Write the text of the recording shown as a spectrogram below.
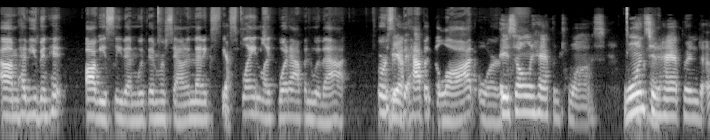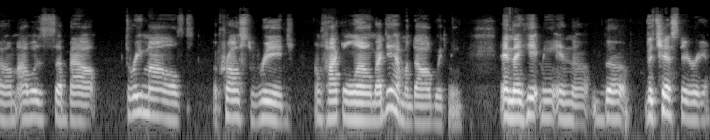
Um, have you been hit obviously then with infrasound and then ex- Yeah. explain like what happened with that? Or has Yeah. it happened a lot or It's only happened twice. Once Okay. it happened, um, I was about three miles across the ridge. I was hiking alone. But I did have my dog with me, and they hit me in the the, the chest area.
